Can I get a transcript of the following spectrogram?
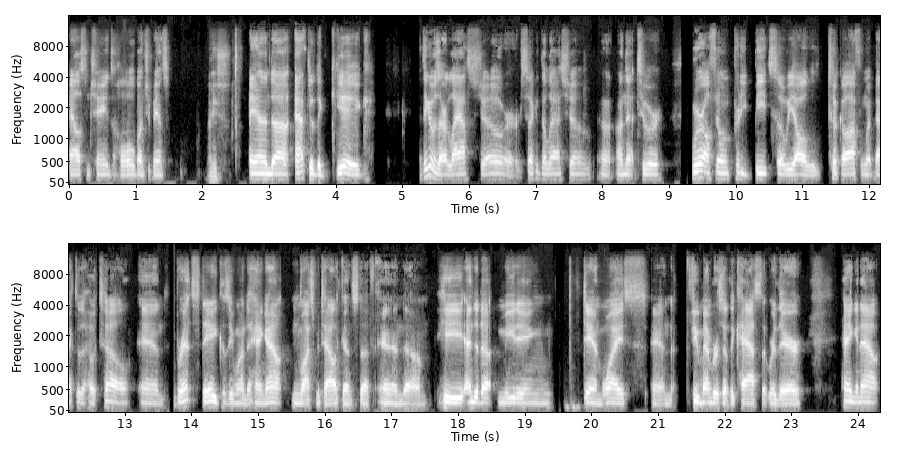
Alice in Chains, a whole bunch of bands. nice. And uh, after the gig, I think it was our last show or second to last show uh, on that tour. We were all feeling pretty beat, so we all took off and went back to the hotel. And Brent stayed because he wanted to hang out and watch Metallica and stuff. And um, he ended up meeting Dan Weiss and a few members of the cast that were there hanging out.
